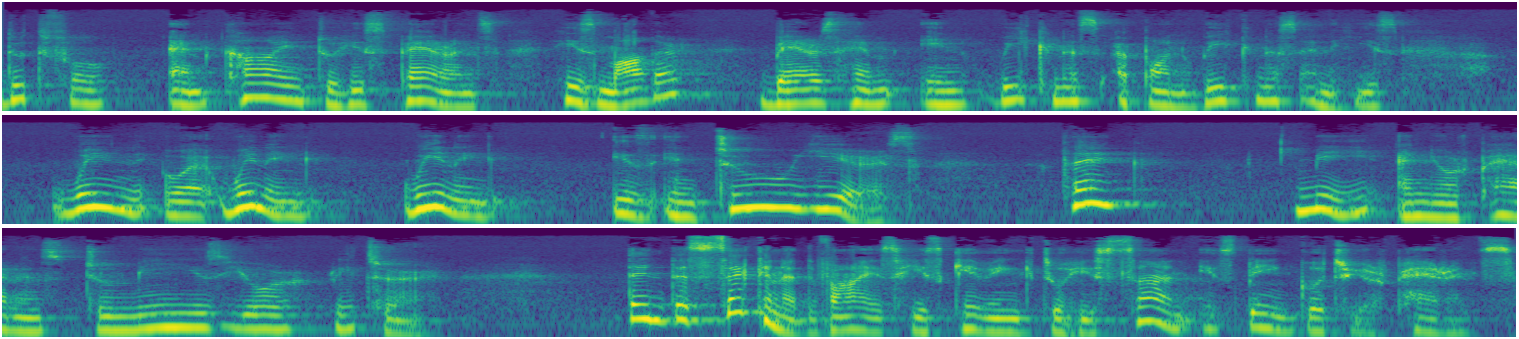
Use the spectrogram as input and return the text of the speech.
dutiful and kind to his parents his mother bears him in weakness upon weakness and he's win, uh, winning winning is in two years. Thank me and your parents, to me is your return. Then the second advice he's giving to his son is being good to your parents.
